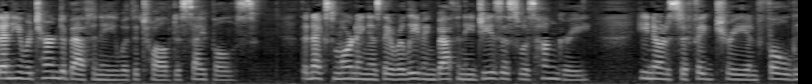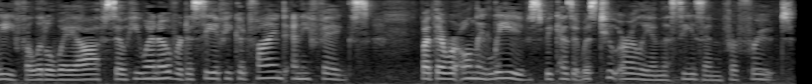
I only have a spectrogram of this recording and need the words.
Then he returned to Bethany with the twelve disciples. The next morning, as they were leaving Bethany, Jesus was hungry. He noticed a fig tree in full leaf a little way off, so he went over to see if he could find any figs. But there were only leaves because it was too early in the season for fruit.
